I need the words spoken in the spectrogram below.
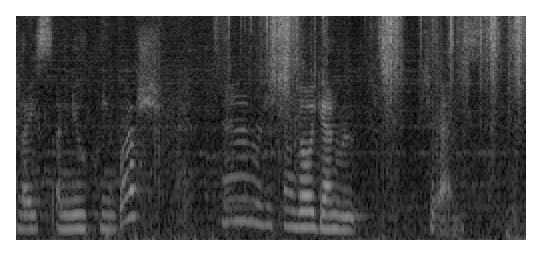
nice, a new clean brush. And we're just gonna go again root to ends.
